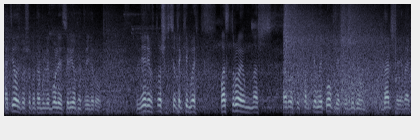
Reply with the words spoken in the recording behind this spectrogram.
хотелось бы, чтобы это были более серьезные тренировки. Верим в то, что все-таки мы построим наш хороший спортивный комплекс и будем дальше играть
